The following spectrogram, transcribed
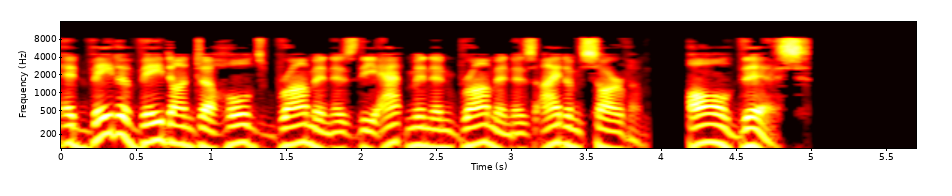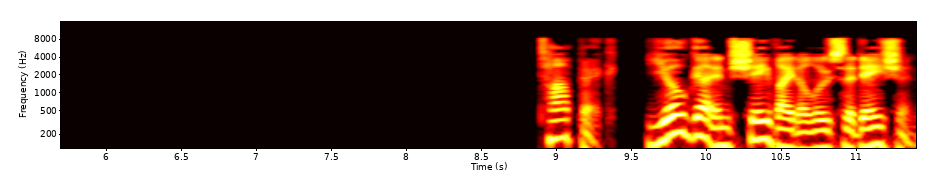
Advaita Vedanta holds Brahman as the Atman and Brahman as idam sarvam, all this. Yoga and Shaivite elucidation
